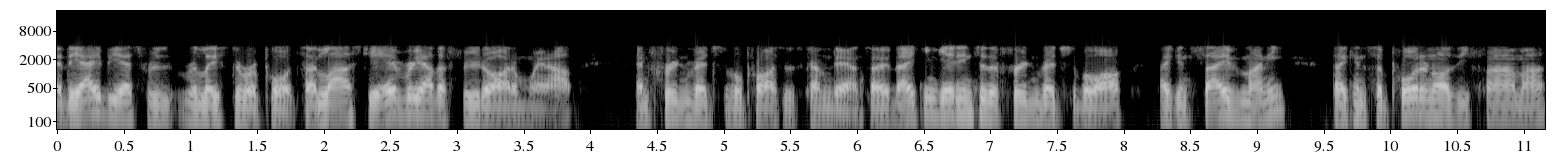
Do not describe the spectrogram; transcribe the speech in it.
uh, the ABS re- released a report. So last year, every other food item went up, and fruit and vegetable prices come down. So they can get into the fruit and vegetable aisle. They can save money. They can support an Aussie farmer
